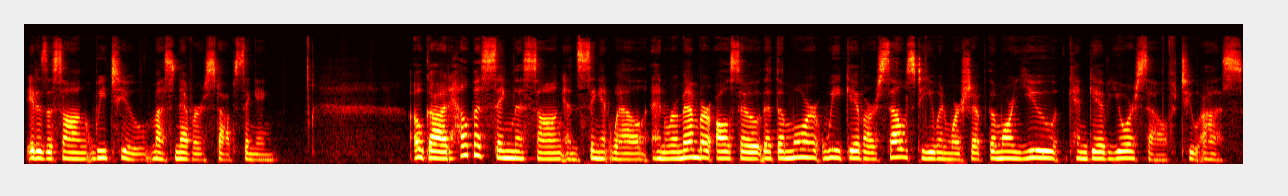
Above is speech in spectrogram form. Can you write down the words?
It is a song we too must never stop singing. Oh God, help us sing this song and sing it well. And remember also that the more we give ourselves to you in worship, the more you can give yourself to us.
